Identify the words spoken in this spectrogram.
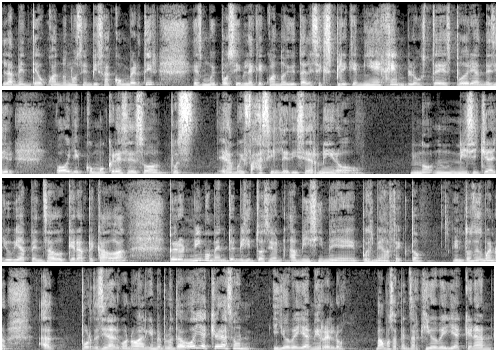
la mente o cuando uno se empieza a convertir. Es muy posible que cuando yo les explique mi ejemplo, ustedes podrían decir, oye, ¿cómo crees eso? Pues era muy fácil de discernir o no ni siquiera yo había pensado que era pecado, ¿ah? Pero en mi momento, en mi situación, a mí sí me pues me afectó. Entonces, bueno, por decir algo, ¿no? Alguien me preguntaba, "Oye, ¿a qué hora son?" y yo veía mi reloj. Vamos a pensar que yo veía que eran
